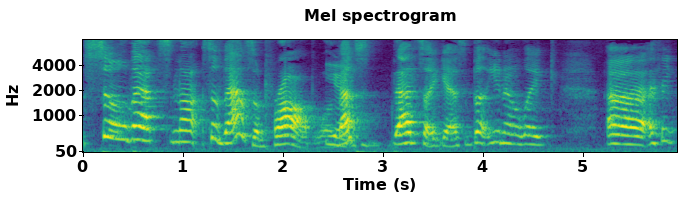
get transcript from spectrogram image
So that's not so that's a problem. Yeah. That's that's I guess. But you know, like uh I think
